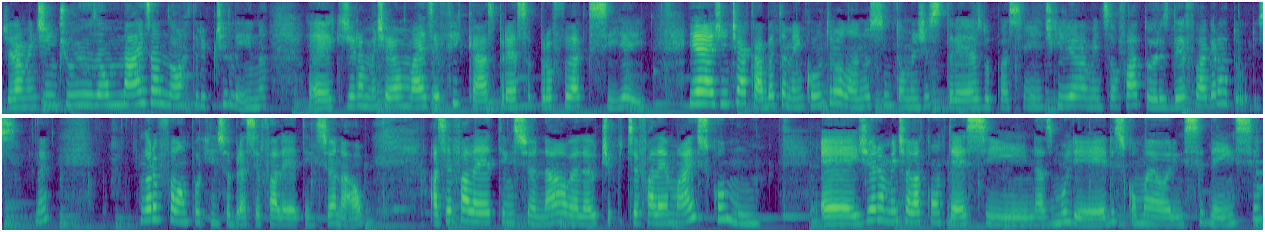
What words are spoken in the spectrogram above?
Geralmente a gente usa mais a nortriptilina, é, que geralmente é o mais eficaz para essa profilaxia aí. E aí a gente acaba também controlando os sintomas de estresse do paciente, que geralmente são fatores deflagradores, né? Agora eu vou falar um pouquinho sobre a cefaleia atencional. A cefaleia tensional ela é o tipo de cefaleia mais comum. É, geralmente ela acontece nas mulheres com maior incidência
